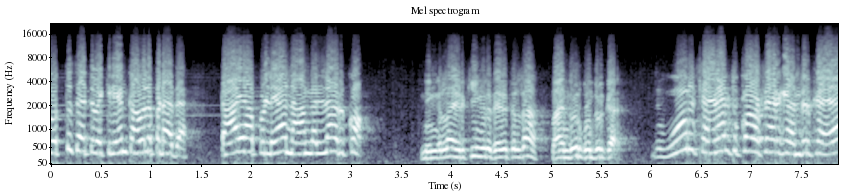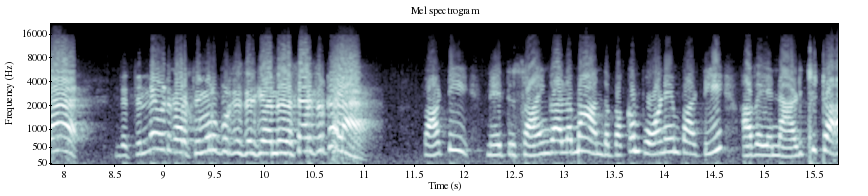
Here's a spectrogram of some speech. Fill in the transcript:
சொத்து சேர்த்து வைக்கிறேன்னு கவலைப்படாத. தாயா பிள்ளையா நாங்கெல்லாம் இருக்கோம். நீங்கெல்லாம் இருக்கீங்கிற தைரியத்துல தான் நான் இந்த ஊருக்கு வந்திருக்கேன். இந்த ஊரு சேனம் துக்கம் விசாரிக்க வந்திருக்க? இந்த திண்ணை வீட்டுக்கார திமிரு பிடிச்சி விசாரிக்க வந்து விசாரிச்சிருக்கா பாட்டி நேத்து சாயங்காலமா அந்த பக்கம் போனேன் பாட்டி. அவ என்ன அடிச்சிட்டா.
